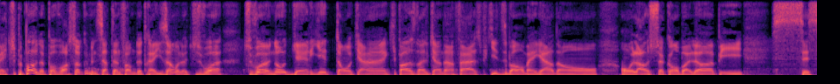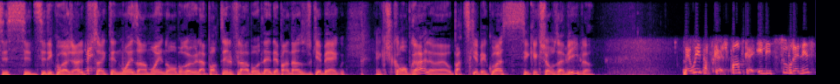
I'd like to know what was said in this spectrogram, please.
Ben, tu peux pas ne pas voir ça comme une certaine forme de trahison. Là. Tu vois, tu vois un autre guerrier de ton camp qui passe dans le camp d'en face puis qui dit bon ben garde, on, on lâche ce combat-là puis c'est c'est décourageant. Tu sens que t'es de moins en moins nombreux là, à porter le flambeau de l'indépendance du Québec. Fait que je comprends là, au Parti québécois, c'est quelque chose à vivre. Là. Ben oui, parce que je pense que et les souverainistes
